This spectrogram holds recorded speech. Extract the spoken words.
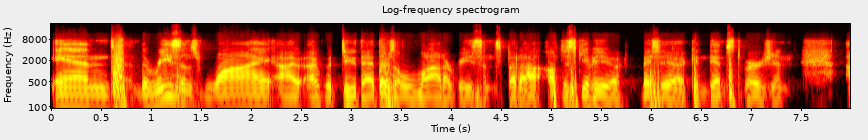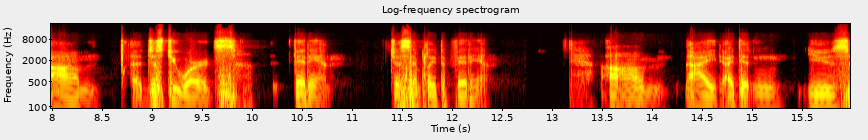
And the reasons why I, I, would do that, there's a lot of reasons, but I'll, I'll just give you a, basically a condensed version. Um, uh, just two words: fit in. Just simply to fit in. Um, I I didn't use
